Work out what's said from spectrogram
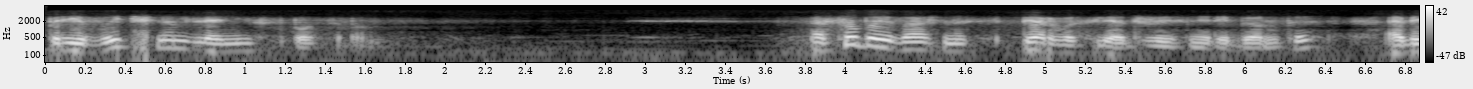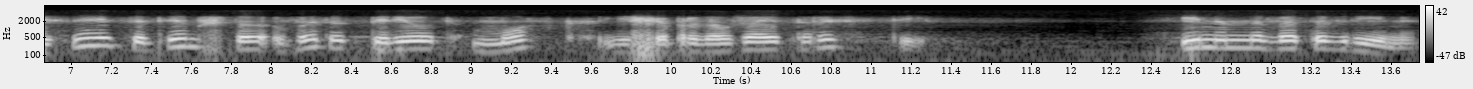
привычным для них способом. Особая важность первых лет жизни ребенка объясняется тем, что в этот период мозг еще продолжает расти. Именно в это время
